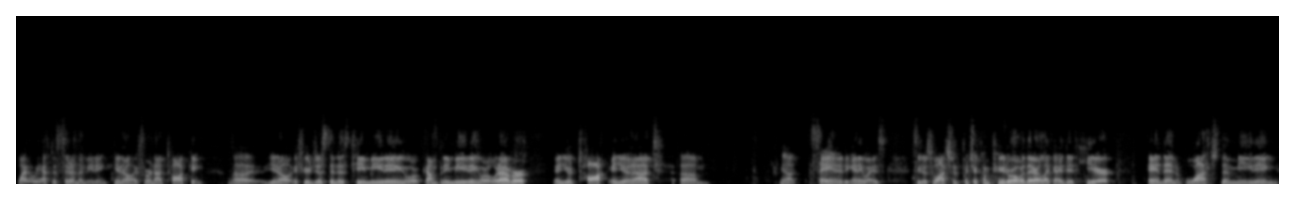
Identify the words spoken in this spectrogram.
Why do we have to sit in the meeting? You know, if we're not talking, uh, you know, if you're just in this team meeting or company meeting or whatever, and you're talk and you're not, um, you're not saying anything anyways. So you're just watching. Put your computer over there, like I did here, and then watch the meeting.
